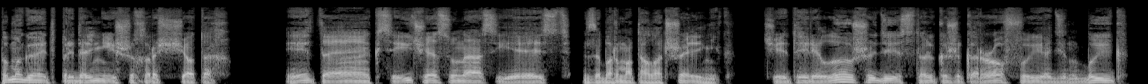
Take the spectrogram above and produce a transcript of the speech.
помогает при дальнейших расчетах. «Итак, сейчас у нас есть...» — забормотал отшельник. «Четыре лошади, столько же коров и один бык,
